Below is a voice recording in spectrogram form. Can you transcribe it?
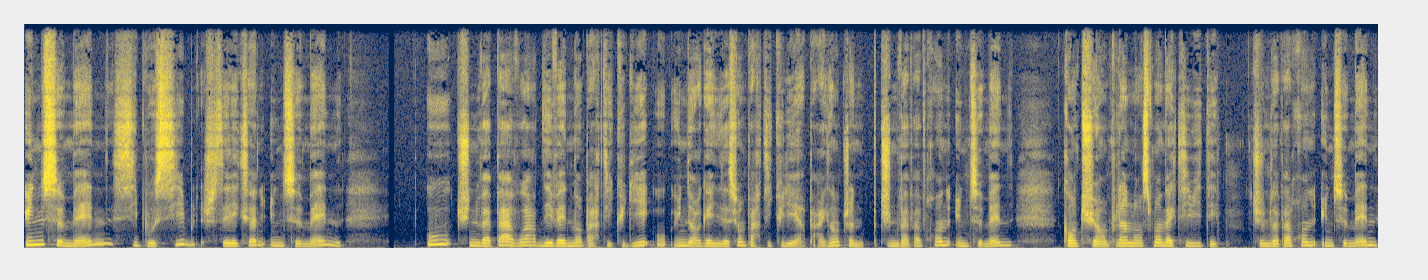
une semaine, si possible, je sélectionne une semaine où tu ne vas pas avoir d'événement particulier ou une organisation particulière. Par exemple, tu ne vas pas prendre une semaine quand tu es en plein lancement d'activité. Tu ne vas pas prendre une semaine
